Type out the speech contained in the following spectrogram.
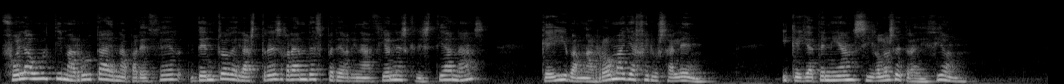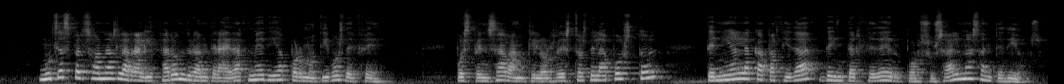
fue la última ruta en aparecer dentro de las tres grandes peregrinaciones cristianas que iban a Roma y a Jerusalén y que ya tenían siglos de tradición. Muchas personas la realizaron durante la Edad Media por motivos de fe, pues pensaban que los restos del apóstol tenían la capacidad de interceder por sus almas ante Dios.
